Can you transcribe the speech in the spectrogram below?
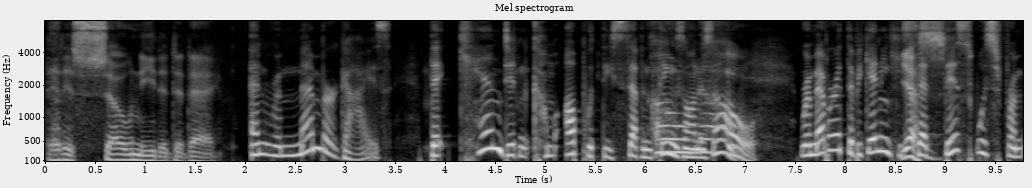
that is so needed today. And remember, guys, that Ken didn't come up with these seven things Oh, on his own. no. Remember at the beginning, he Yes. said this was from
